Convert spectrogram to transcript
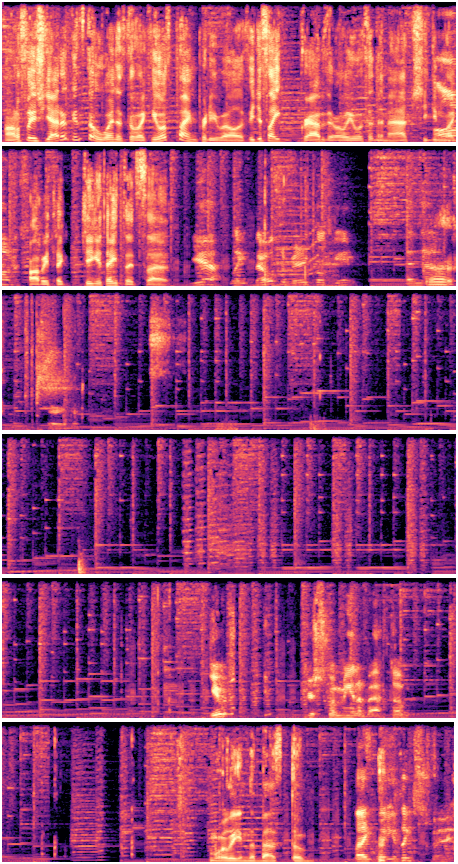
Honestly, Shadow can still win this because like he was playing pretty well. If he just like grabs it early within the match, he can like Honestly. probably take he can take that set. Yeah, like that was a very close game. And now- You, you're swimming in a bathtub. Morley in the bathtub. Like, like it's like swimming.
